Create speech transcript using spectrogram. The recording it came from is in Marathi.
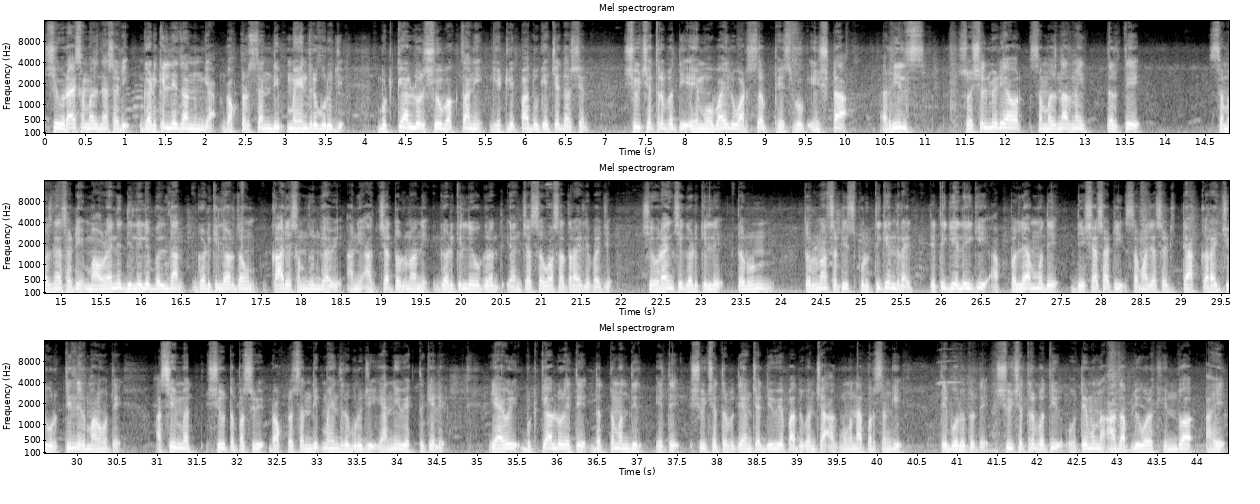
शिवराय समजण्यासाठी गडकिल्ले जाणून घ्या. डॉक्टर संदीप महेंद्र गुरुजी बुटके अल्लूर शिवभक्तांनी घेतले पादुकेचे दर्शन. शिवछत्रपती हे mobile WhatsApp Facebook Insta reels social मीडियावर समजणार नाही तर ते समजण्यासाठी मावळ्याने दिलेले बलिदान गडकिल्ल्यावर जाऊन कार्य समजून घ्यावे आणि आजच्या तरुणांनी गडकिल्ले व ग्रंथ यांच्या सहवासात राहिले पाहिजे. शिवरायांचे गडकिल्ले तरुण तरुणासाठी स्फूर्ती केंद्र आहेत. तेथे गेले की आपल्यामध्ये देशासाठी समाजासाठी त्याग करायची वृत्ती निर्माण होते असे मत शिवतपस्वी डॉक्टर संदीप महेंद्र गुरुजी यांनी व्यक्त केले. यावेळी बुटकेआलूर येथे दत्त मंदिर येथे शिवछत्रपती यांच्या दिव्य पादुकांच्या आगमनाप्रसंगी ते बोलत होते. शिवछत्रपती होते म्हणून आज आपली ओळख हिंदू आहे.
